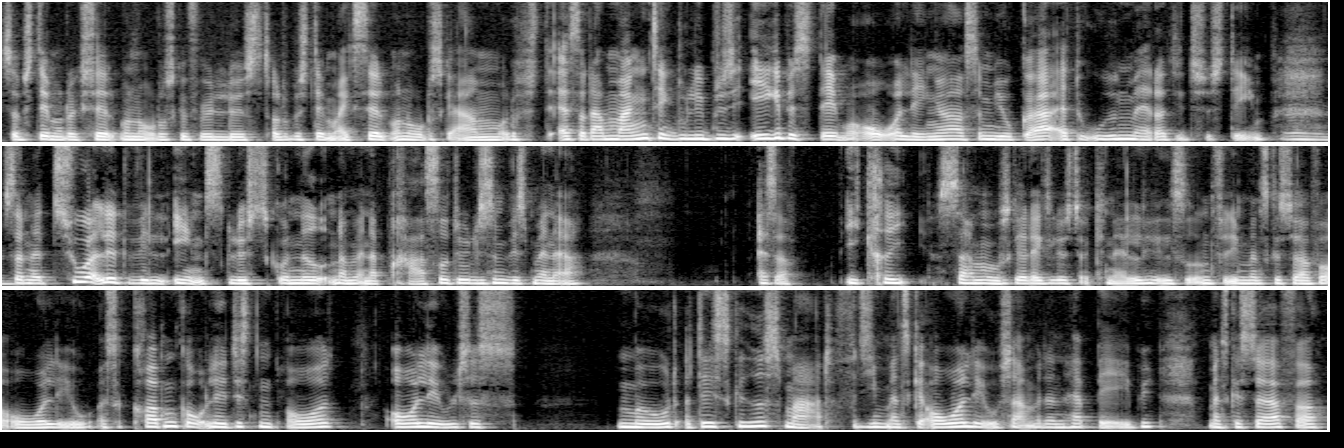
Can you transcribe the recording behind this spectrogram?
så bestemmer du ikke selv, hvornår du skal føle lyst, og du bestemmer ikke selv, hvornår du skal amme. Og du bestemmer, altså, der er mange ting, du lige pludselig ikke bestemmer over længere, som jo gør, at du udmatter dit system. Mm. Så naturligt vil ens lyst gå ned, når man er presset. Det er jo ligesom, hvis man er altså, i krig, så har man måske ikke lyst til at knalde hele tiden, fordi man skal sørge for at overleve. Altså kroppen går lidt i sådan over, overlevelses mode, og det er skide smart, fordi man skal overleve sammen med den her baby. Man skal sørge for,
